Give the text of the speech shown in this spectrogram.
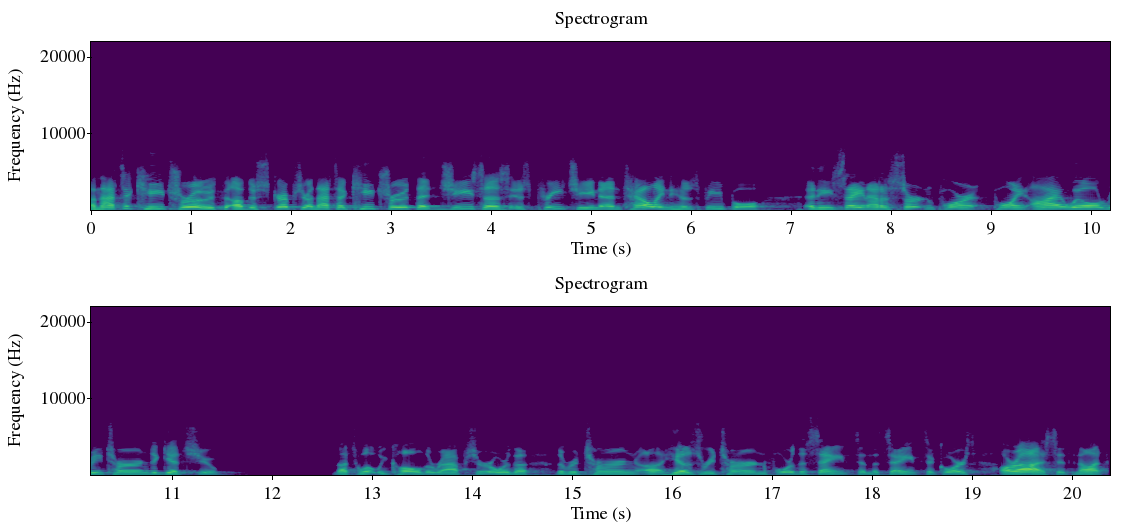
And that's a key truth of the scripture, and that's a key truth that Jesus is preaching and telling his people. And he's saying, at a certain point, I will return to get you. That's what we call the rapture or the, the return, uh, his return for the saints. And the saints, of course, are us. It's not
